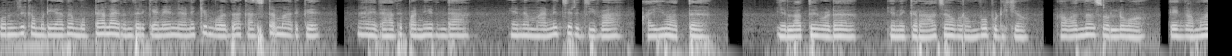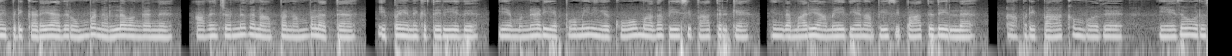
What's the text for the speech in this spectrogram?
புரிஞ்சுக்க முடியாத முட்டாளாக இருந்திருக்கேனே நினைக்கும் போது தான் கஷ்டமாக இருக்குது நான் ஏதாவது பண்ணியிருந்தா என்னை மன்னிச்சிரு ஜீவா. ஐயோ அத்தை. எல்லாத்தையும் விட எனக்கு ராஜாவை ரொம்ப பிடிக்கும். அவன் தான் சொல்லுவான் எங்க அம்மா இப்படி கிடையாது ரொம்ப நல்லவங்கன்னு. அவன் சொன்னதை நான் அப்ப நம்பலத்த இப்ப எனக்கு தெரியுது என் முன்னாடி எப்பவுமே நீங்க கோவமா தான் பேசி பார்த்துருக்கேன். இந்த மாதிரி அமைதியா நான் பேசி பார்த்ததே இல்லை. அப்படி பார்க்கும்போது ஏதோ ஒரு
